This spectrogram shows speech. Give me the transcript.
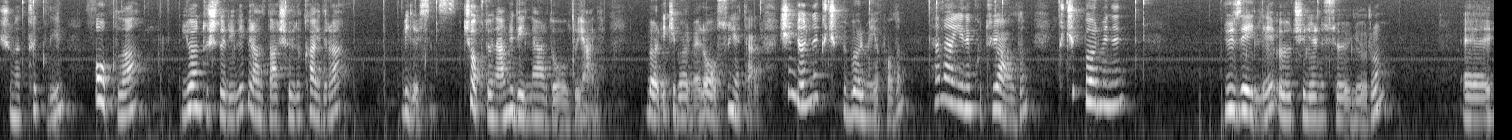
Şuna tıklayayım. Okla yön tuşlarıyla biraz daha şöyle kaydırabilirsiniz. Çok da önemli değil nerede oldu yani. Böyle iki bölmeli olsun yeterli. Şimdi önüne küçük bir bölme yapalım. Hemen yine kutuyu aldım. Küçük bölmenin 150 ölçülerini söylüyorum. Ee,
